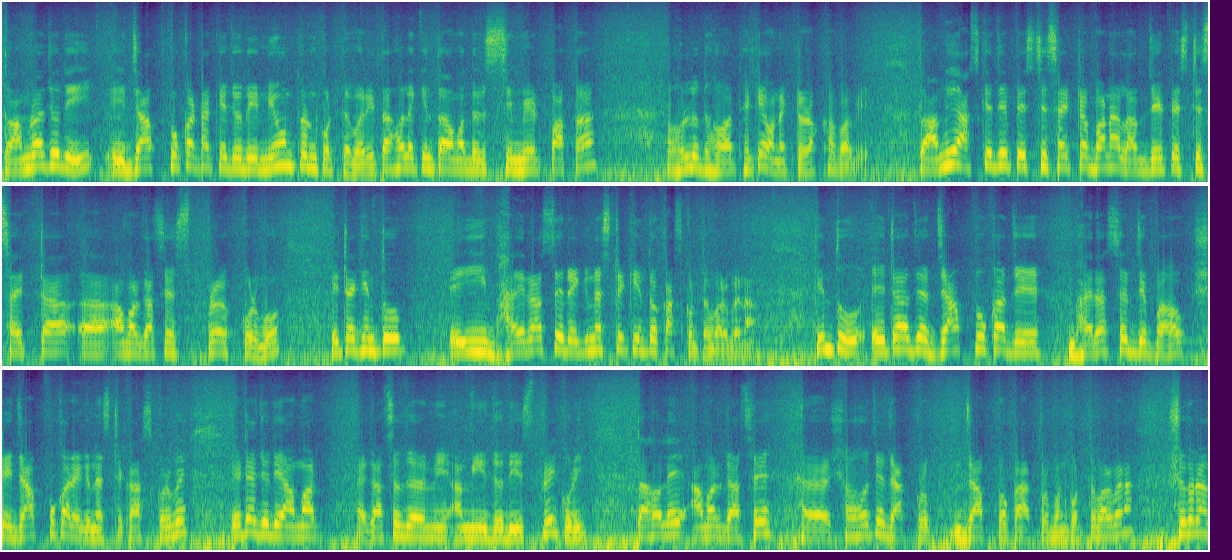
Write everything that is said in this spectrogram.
তো আমরা যদি এই জাপ পোকাটাকে যদি নিয়ন্ত্রণ করতে পারি, তাহলে কিন্তু আমাদের সিমের পাতা হলুদ হওয়া থেকে অনেকটা রক্ষা পাবে। তো আমি আজকে যে পেস্টিসাইডটা বানালাম, যে পেস্টিসাইডটা আমার গাছে প্রয়োগ করব, এটা কিন্তু এই ভাইরাসের এগনেস্টে কিন্তু কাজ করতে পারবে না। কিন্তু এটা যে জাপ পোকা যে ভাইরাসের যে বাহক, সেই জাপ পোকার এগেনস্টে কাজ করবে। এটা যদি আমার গাছে যদি আমি আমি যদি স্প্রে করি, তাহলে আমার গাছে সহজে জাপ জাপ পোকা আক্রমণ করতে পারবে না। সুতরাং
